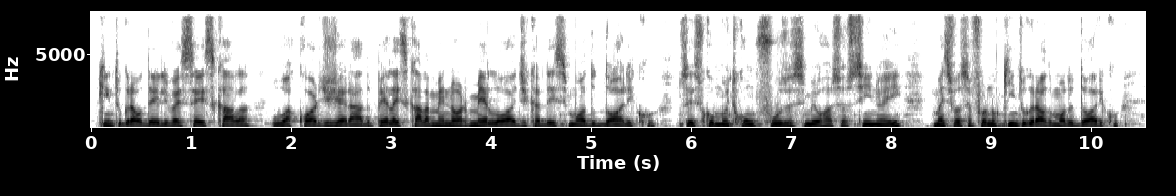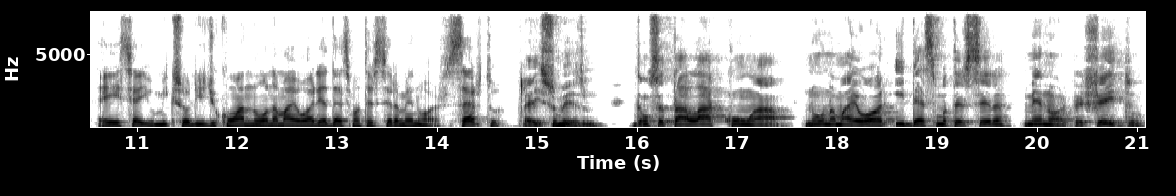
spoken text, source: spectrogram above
o quinto grau dele vai ser a escala, o acorde gerado pela escala menor melódica desse modo dórico. Não sei se ficou muito confuso esse meu raciocínio aí, mas se você for no quinto grau do modo dórico, é esse aí, o mixolídio com a nona maior e a décima terceira menor, certo? É isso mesmo. Então você tá lá com a nona maior e décima terceira menor, perfeito?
